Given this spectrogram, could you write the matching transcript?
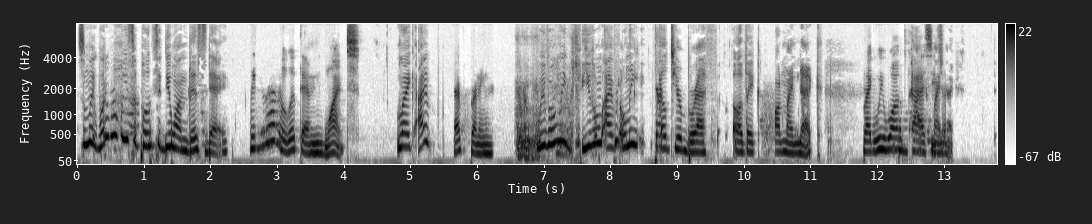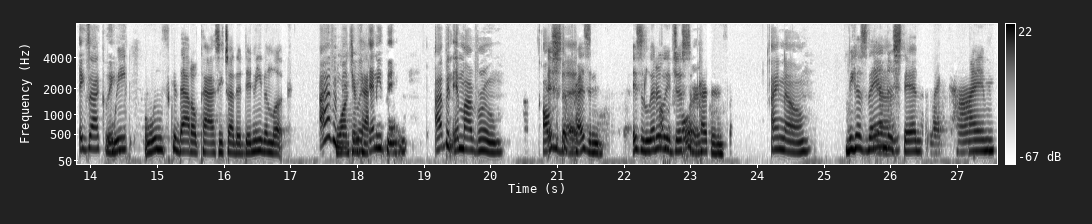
So I'm like, what were we supposed to do on this day? You haven't looked at me once. Like I, That's funny. we've only you've only, I've only felt your breath, uh, like on my neck, Like we walked past my each other. neck. Exactly. We we skedaddled past each other. Didn't even look. I haven't been doing past- anything. I've been in my room on it's the present. It's literally the just the present I know. because they Yeah. understand like time.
